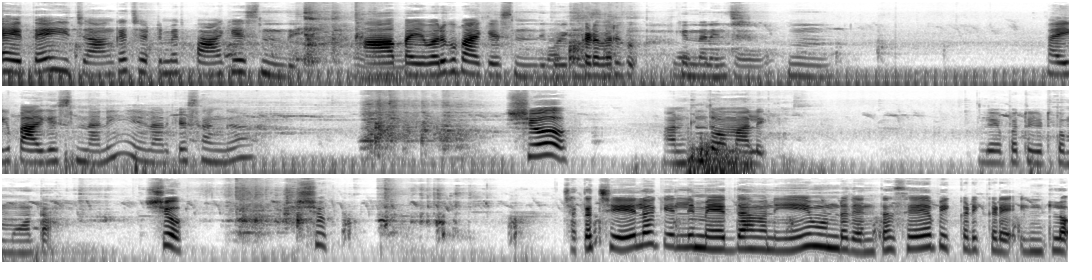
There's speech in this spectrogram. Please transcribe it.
అయితే ఈ జాంకాయ చెట్టు మీద పాకేసింది. ఆ పై వరకు పాకేసింది. ఇక్కడ వరకు కింద నుంచి. పైకి పాకేసిందని నరికేసంగా షో! అంట్లు తోమాలి. లేకపోతే వీటితో మోత. షో షో. చక్క చేలోకి వెళ్ళి మేద్దామని ఏముండదు. ఎంతసేపు ఇక్కడిక్కడే ఇంట్లో.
